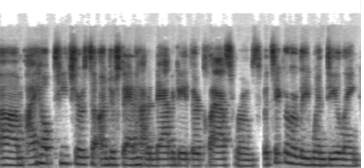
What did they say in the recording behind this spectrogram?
um, I help teachers to understand how to navigate their classrooms, particularly when dealing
